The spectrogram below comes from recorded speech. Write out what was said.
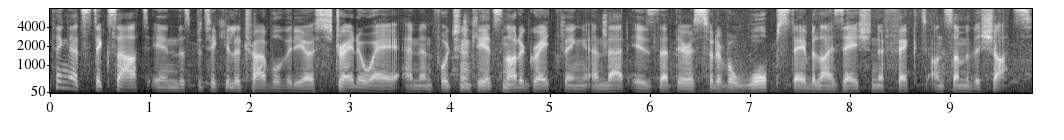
Something that sticks out in this particular travel video straight away, and unfortunately it's not a great thing, and that is that there is sort of a warp stabilization effect on some of the shots.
